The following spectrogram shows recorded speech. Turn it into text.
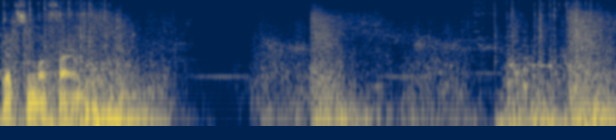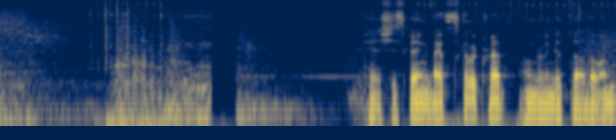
Get some more farm. Okay, she's getting that scuttle crab. I'm gonna get the other one.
